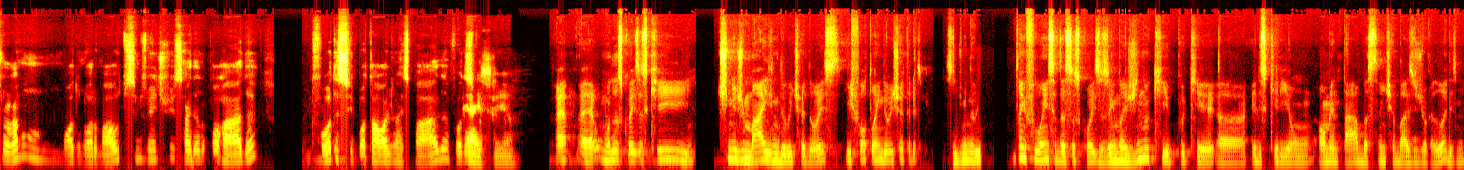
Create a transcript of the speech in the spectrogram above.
jogar num modo normal, tu simplesmente sai dando porrada, foda-se, botar óleo na espada, foda-se. É, isso aí, ó. É, é uma das coisas que tinha demais em The Witcher 2 e faltou em The Witcher 3. Se diminuir a influência dessas coisas, eu imagino que porque uh, eles queriam aumentar bastante a base de jogadores, né?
